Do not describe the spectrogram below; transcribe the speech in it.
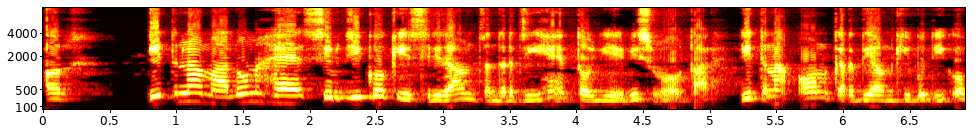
और इतना मालूम है शिव जी को कि श्री रामचंद्र जी हैं तो ये विष्णु अवतार है। इतना ऑन कर दिया उनकी बुद्धि को।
